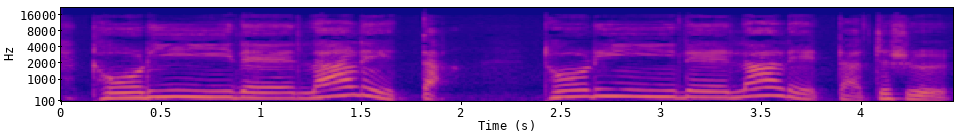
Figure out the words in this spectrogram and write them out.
“脱离一类拉列哒，脱离一类拉列哒”，这是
